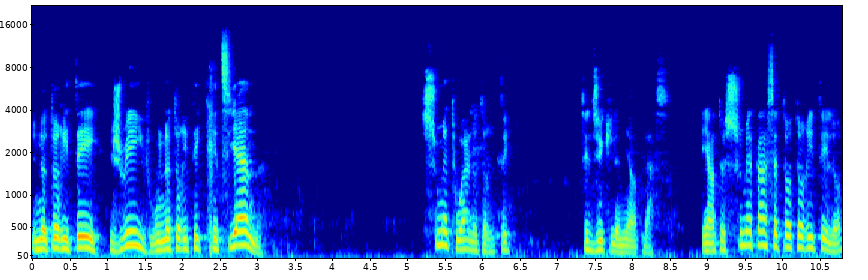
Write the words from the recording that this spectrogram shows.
une autorité juive ou une autorité chrétienne, soumets-toi à l'autorité. C'est Dieu qui l'a mis en place. Et en te soumettant à cette autorité-là,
